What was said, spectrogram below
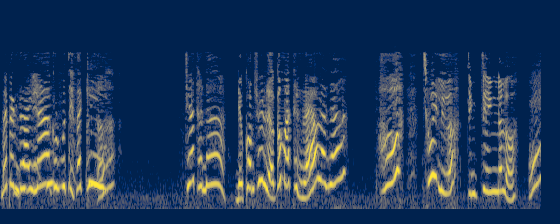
ไม่เป็นไรนะคุณฟูจิซากิเชื่อเถอะนะเดี๋ยวความช่วยเหลือก็มาถึงแล้วล่ะนะฮะช่วยเหลือจริง ๆนะเหรอเอ๊ะ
